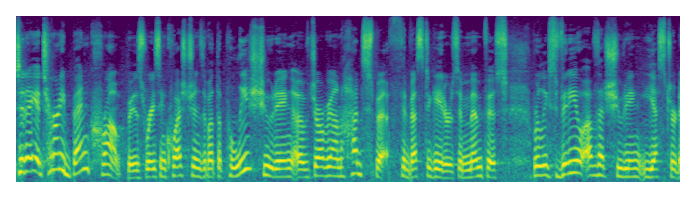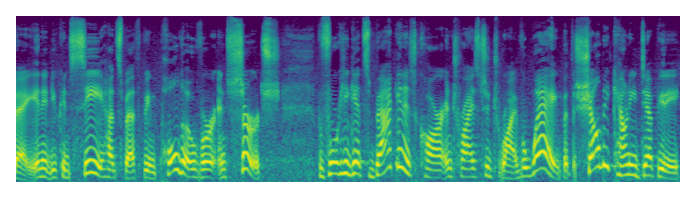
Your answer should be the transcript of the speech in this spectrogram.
Today, attorney Ben Crump is raising questions about the police shooting of Jarveon Hudspeth. Investigators in Memphis released video of that shooting yesterday. In it, you can see Hudspeth being pulled over and searched before he gets back in his car and tries to drive away. But the Shelby County deputy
